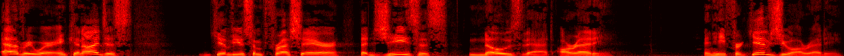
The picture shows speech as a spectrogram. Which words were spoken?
everywhere. And can I just give you some fresh air that Jesus knows that already. And He forgives you already.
